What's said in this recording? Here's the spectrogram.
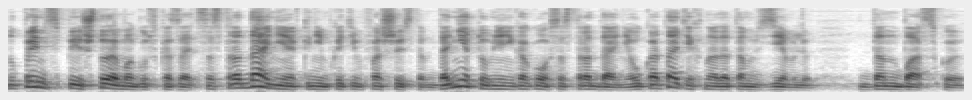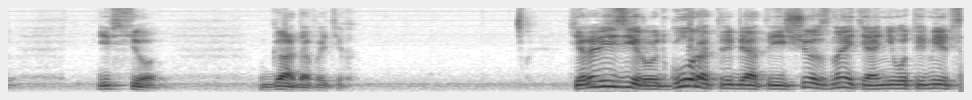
Ну, в принципе, что я могу сказать? Сострадание к ним, к этим фашистам? Да нет у меня никакого сострадания. Укатать их надо там в землю, донбасскую. И все. Гадов этих терроризируют город, ребята, еще, знаете, они вот имеют с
